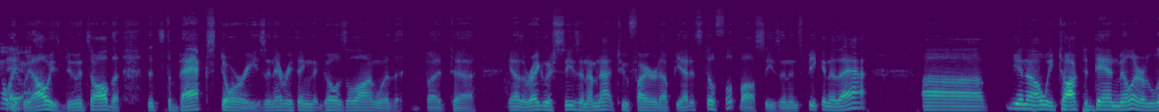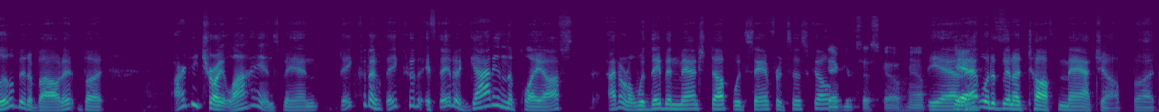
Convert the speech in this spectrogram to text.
Oh, like yeah. we always do. It's all the it's the backstories and everything that goes along with it. But uh, you know, the regular season, I'm not too fired up yet. It's still football season. And speaking of that, uh, you know, we talked to Dan Miller a little bit about it, but our Detroit Lions, man, they could have, they could, if they'd have got in the playoffs, I don't know, would they have been matched up with San Francisco? San Francisco, yeah, Yeah, Yeah. that would have been a tough matchup, but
